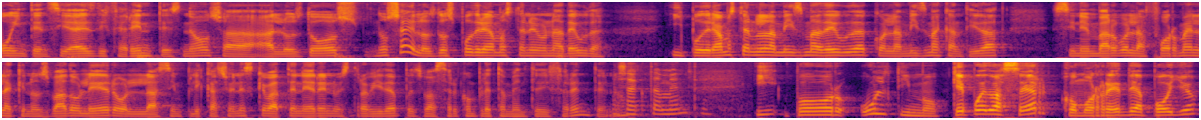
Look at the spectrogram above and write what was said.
o intensidades diferentes, ¿no? O sea, a los dos, no sé, los dos podríamos tener una deuda y podríamos tener la misma deuda con la misma cantidad. Sin embargo, la forma en la que nos va a doler o las implicaciones que va a tener en nuestra vida, pues va a ser completamente diferente, ¿no? Exactamente. Y por último, ¿qué puedo hacer como red de apoyo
